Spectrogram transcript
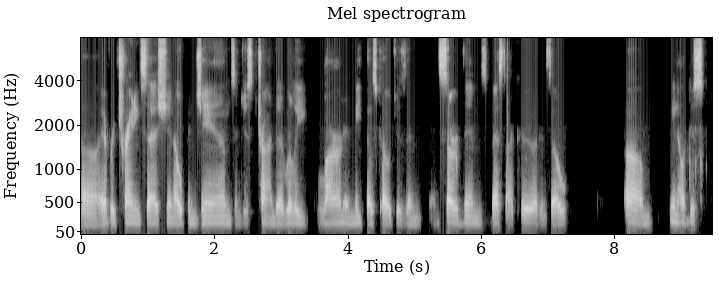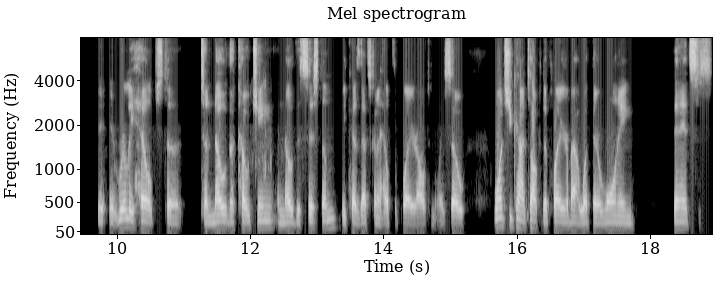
uh, every training session, open gyms, and just trying to really learn and meet those coaches and, and serve them as best I could. And so, um, you know, just it, it, really helps to to know the coaching and know the system because that's going to help the player ultimately. So once you kind of talk to the player about what they're wanting, then it's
